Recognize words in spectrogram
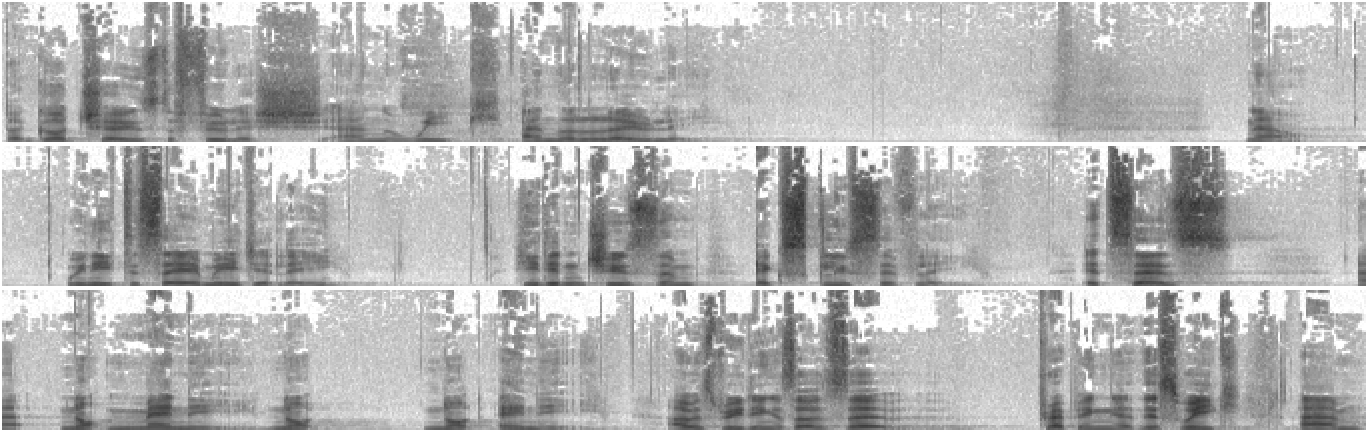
But God chose the foolish and the weak and the lowly. Now, we need to say immediately, He didn't choose them exclusively. It says, uh, not many, not, not any. I was reading as I was uh, prepping uh, this week, um,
